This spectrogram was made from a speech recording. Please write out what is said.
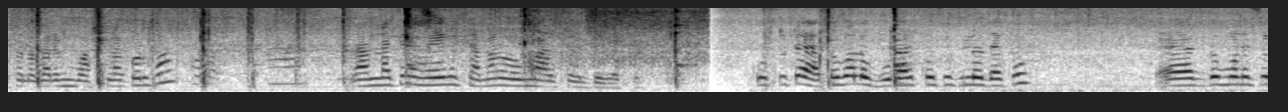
এখন আবার আমি মশলা করব। রান্নাটা হয়ে গেছে, আমার ও মাংস আনতে গেছে। কচুটা এত ভালো বুড়ার কচুগুলো দেখো, একদম মনে হচ্ছে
